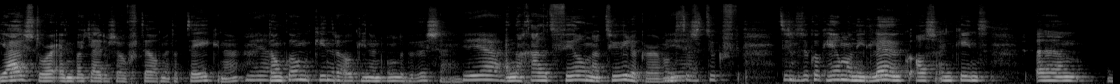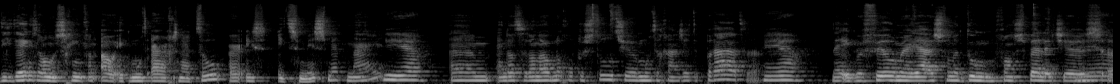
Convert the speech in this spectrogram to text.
juist door, en wat jij dus ook vertelt met dat tekenen... ja. dan komen kinderen ook in hun onderbewustzijn. ja. En dan gaat het veel natuurlijker. Want het, is natuurlijk, het is natuurlijk ook helemaal niet leuk als een kind ehm, die denkt dan misschien van, oh, ik moet ergens naartoe, er is iets mis met mij. ja, Ehm, en dat ze dan ook nog op een stoeltje moeten gaan zitten praten. ja, Nee, ik ben veel meer juist van het doen van spelletjes. Ja. Eh,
